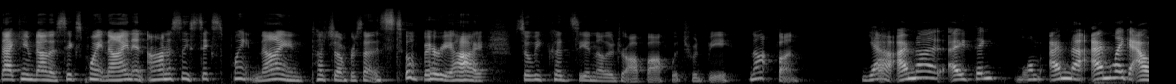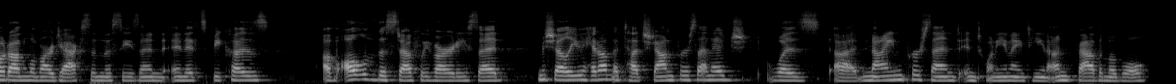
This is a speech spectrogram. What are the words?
That came down to six point nine, and honestly, six point nine touchdown percent is still very high. So we could see another drop off, which would be not fun yeah, I'm not. I think I'm not. I'm like out on Lamar Jackson this season, and it's because of all of the stuff we've already said. Michelle, you hit on the touchdown percentage was uh, nine uh, percent in 2019, unfathomable,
